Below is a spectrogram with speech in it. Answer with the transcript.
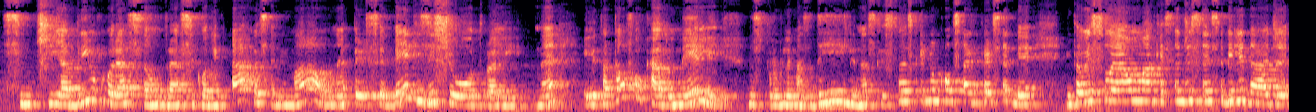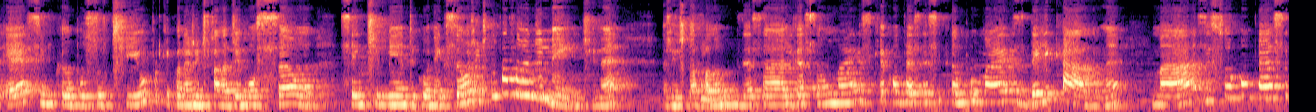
sentir, abrir o coração para se conectar com esse animal, né, perceber que existe outro ali, né? Ele está tão focado nele, nos problemas dele, nas questões que ele não consegue perceber. Então isso é uma questão de sensibilidade, é sim um campo sutil, porque quando a gente fala de emoção, sentimento e conexão, a gente não está falando de mente, né? A gente está falando dessa ligação mais que acontece nesse campo mais delicado, né? Mas isso acontece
